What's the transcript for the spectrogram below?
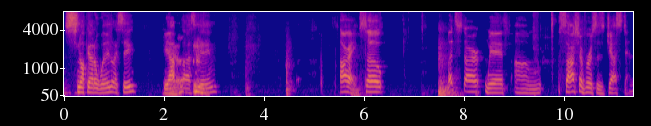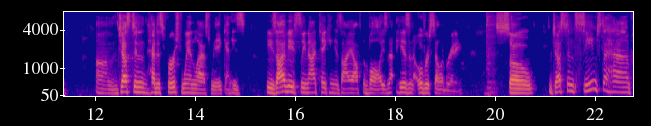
snuck out a win. I see. Yep. Yeah. Last game. All right, so let's start with um, Sasha versus Justin. Um, Justin had his first win last week, and he's he's obviously not taking his eye off the ball. He's not he isn't over celebrating. So Justin seems to have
